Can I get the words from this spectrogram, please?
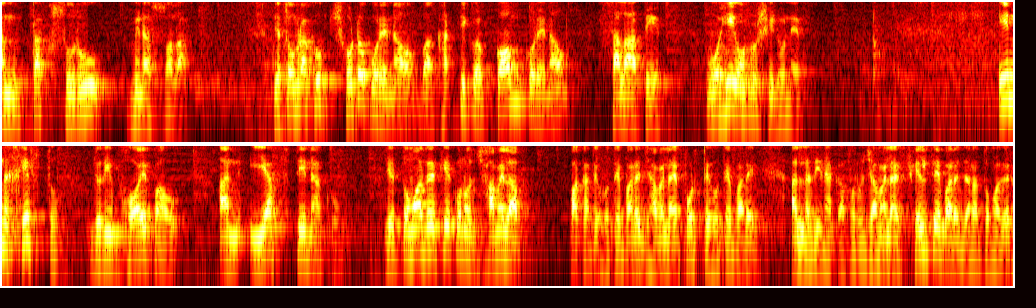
আন্তাক সুরু মিনাস সলা যে তোমরা খুব ছোট করে নাও বা ঘাটতি কম করে নাও সালাতের ওহি অনুশীলনের। ইন খিফতুম, যদি ভয় পাও, আন ইয়াফতিনাকুম, যে তোমাদেরকে কোনো ঝামেলা পাকাতে হতে পারে, ঝামেলায় পড়তে হতে পারে। আল্লা দিনা কাফরু ঝামেলায় ফেলতে পারে যারা তোমাদের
